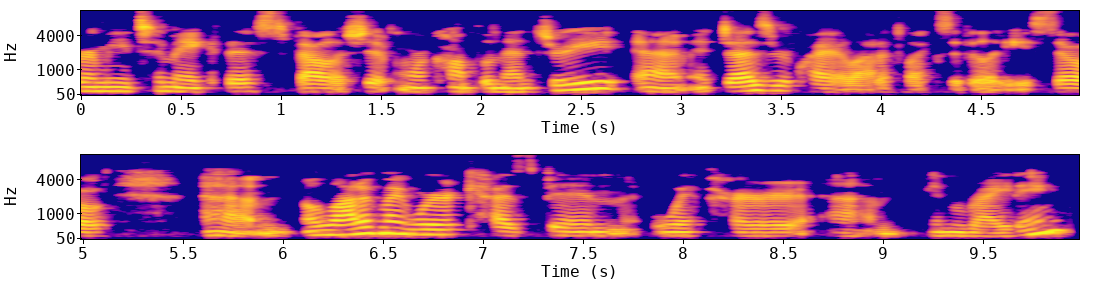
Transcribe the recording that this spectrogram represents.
for me to make this fellowship more complementary, um, it does require a lot of flexibility. So, um, a lot of my work has been with her um, in writing.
